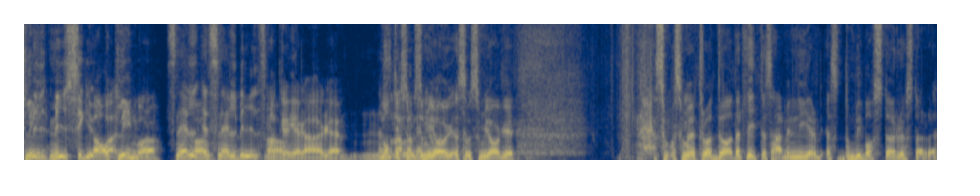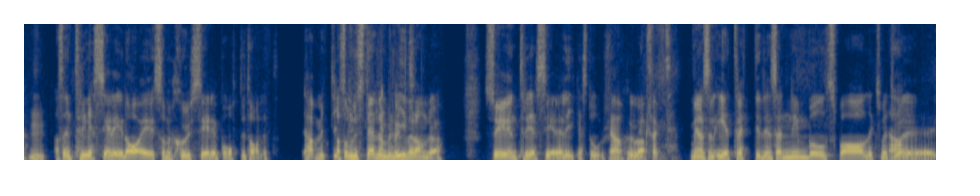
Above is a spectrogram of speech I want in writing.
Clean. my, mysig ut. Ja, bara. och clean bara. Snäll. En snäll bil som attraherar eh, nästan Någonting alla som, som, människor. jag, som, som jag eh, som, som jag tror har dödat lite så här med nya alltså, De blir bara större och större. Mm. Alltså en 3-serie idag är som en 7-serie på 80-talet. Ja, men typ. Alltså om du ställer dem bredvid varandra så är en 3-serie lika stor som en ja, 7 exakt. Medan en E30 det är en sån här nimble, spa. Liksom, Ja. tror, eh,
